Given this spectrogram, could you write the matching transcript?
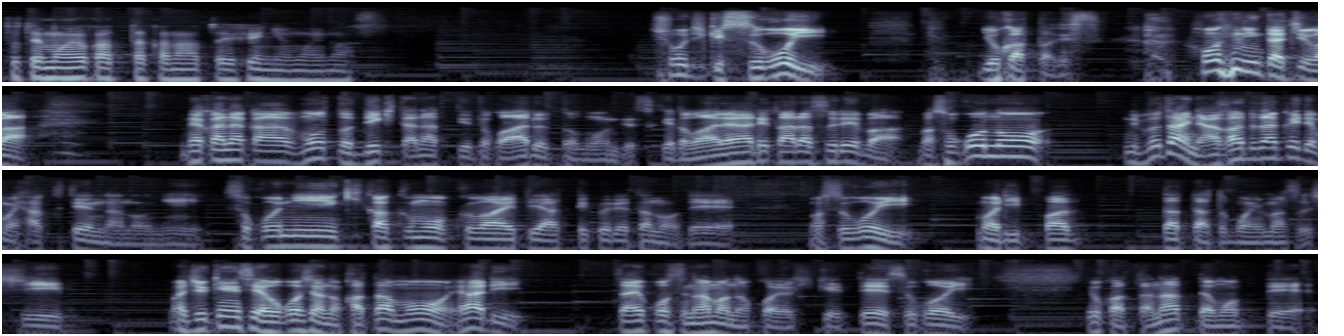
とても良かったかなというふうに思います。正直すごい良かったです。本人たちはなかなかもっとできたなっていうところあると思うんですけど、我々からすれば、まあ、そこの舞台に上がるだけでも100点なのに、そこに企画も加えてやってくれたので、まあ、すごい、まあ、立派だったと思いますし、まあ、受験生保護者の方もやはり在校生生の声を聞けてすごい良かったなって思って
